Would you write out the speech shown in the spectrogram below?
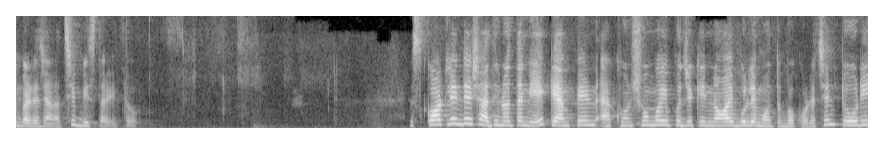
এবারে জানাচ্ছি বিস্তারিত। স্কটল্যান্ডের স্বাধীনতা নিয়ে ক্যাম্পেইন এখন সময় উপযোগী নয় বলে মন্তব্য করেছেন টোরি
